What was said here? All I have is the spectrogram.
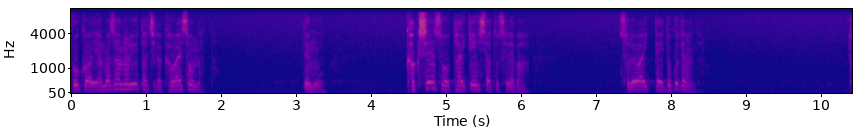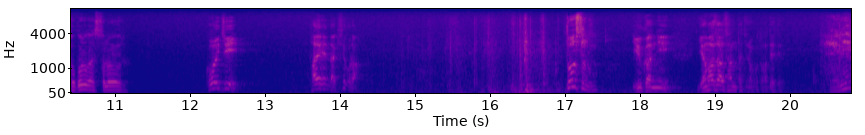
僕は山沢の寮たちがかわいそうになった。でも核戦争を体験したとすればそれは一体どこでなんだろう。ところがその夜。光一大変だ。来てごらん。どうしたの？夕刊に山沢さんたちのことが出てる。え？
